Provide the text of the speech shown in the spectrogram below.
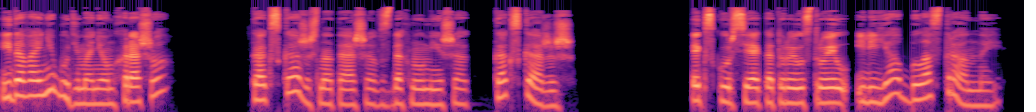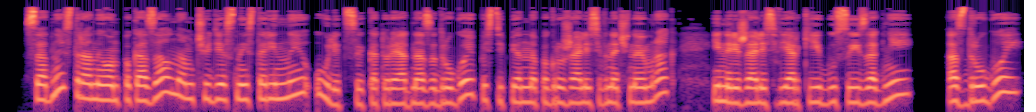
И давай не будем о нем, хорошо? Как скажешь, Наташа, вздохнул Миша. Как скажешь. Экскурсия, которую устроил Илья, была странной. С одной стороны, он показал нам чудесные старинные улицы, которые одна за другой постепенно погружались в ночной мрак и наряжались в яркие бусы из огней, а с другой,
